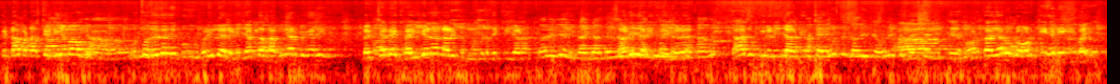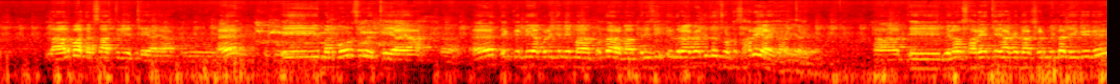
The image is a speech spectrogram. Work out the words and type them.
ਕਿੱਡਾ ਵੱਡਾ ਸਟੇਡੀਅਮ ਆ ਉਹ। ਉੱਥੋਂ ਦੇ ਬੂਫ ਫੜੀ ਲੈ ਲੈਣੀ ਜਦ 10 ਰੁਪਈਆਂ ਦੀ ਬੈਠੇ ਨੇ ਖਾਈ ਜਾਣਾ ਨਾਲੇ ਟੂਰਨਾਮੈਂਟ ਦੇਖੀ ਜਾਣਾ। ਸਾਰੀ ਜਿਹੜੀ ਗਾਈ ਜਾਂਦੇ। ਸਾੜੀ ਜਾਰੀ ਖਾਈ ਜਾਣਾ। ਚਾਹ ਚੁੱਕੀ ਲੈਣੀ ਜਾ ਕੇ ਉੱਥੇ। ਸਾਰੀ ਹਾਂ ਤੇ ਹੁਣ ਤਾਂ ਯਾਰ ਉਹ ਰੌਣਕ ਹੀ ਨਹੀਂ ਕੀ ਭਾਈ ਲਾਲ ਬਹਾਦਰ ਸ਼ਾਸਤਰੀ ਇੱਥੇ ਆਇਆ। ਹੈ? ਤੇ ਮਨਮੋਹਨ ਸਿੰਘ ਇੱਥੇ ਆਇਆ। ਤੇ ਕਿੰਨੇ ਆਪਣੇ ਜਿੰਨੇ ਮਾਂ ਪ੍ਰਧਾਨ ਮੰਤਰੀ ਸੀ ਇੰਦਰਾ ਗਾਂਧੀ ਤੋਂ ਛੁੱਟ ਸਾਰੇ ਆਏ ਹਾਂ ਤੇ ਮੇਰਾ ਸਾਰੇ ਇੱਥੇ ਆ ਕੇ ਦਰਸ਼ਨ ਮੇਲਾ ਦੇ ਕੇ ਗਏ।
